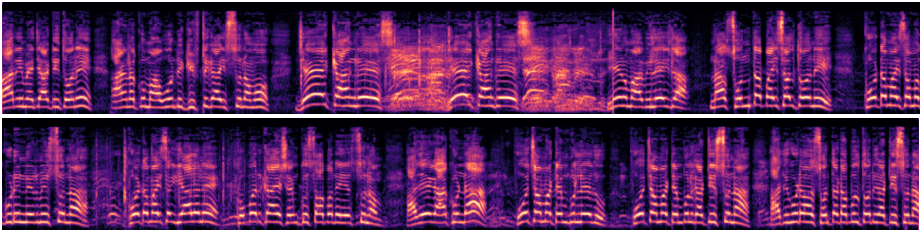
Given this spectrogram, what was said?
భారీ మెజార్టీతోని ఆయనకు మా ఊరిని గిఫ్ట్గా ఇస్తున్నాము. జై కాంగ్రెస్! జై కాంగ్రెస్! నేను మా విలేజ్లో నా సొంత పైసలతోని కోటమైసమ్మ గుడిని నిర్మిస్తున్నా కోటమైస ఇవ్వాలనే కొబ్బరికాయ శంకుస్థాపన చేస్తున్నాం. అదే కాకుండా పోచమ్మ టెంపుల్ లేదు. పోచమ్మ టెంపుల్ కట్టిస్తున్నా. అది కూడా సొంత డబ్బులతో కట్టిస్తున్నా.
